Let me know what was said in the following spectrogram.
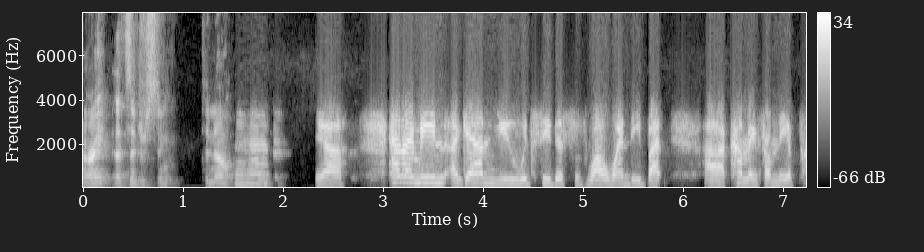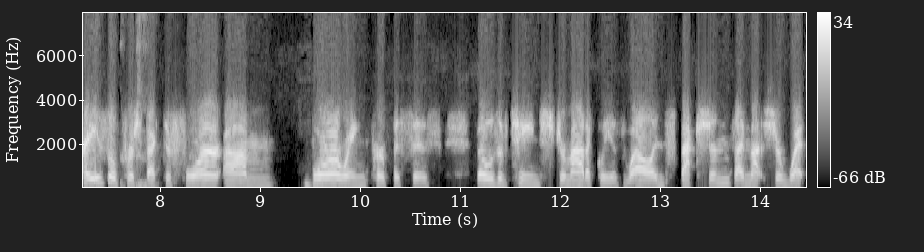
All right. That's interesting to know. Mm-hmm. Okay. Yeah. And I mean, again, you would see this as well, Wendy, but uh, coming from the appraisal perspective for um, borrowing purposes, those have changed dramatically as well. Inspections, I'm not sure what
